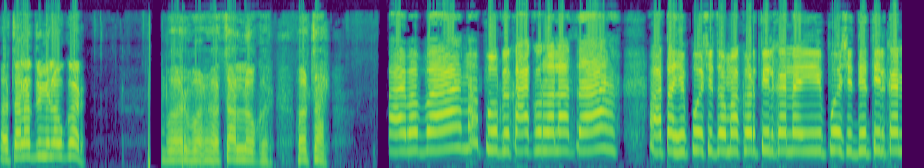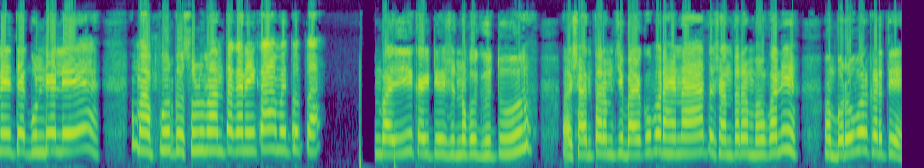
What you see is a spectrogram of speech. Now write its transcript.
अ, चला तुम्ही लवकर. बर बर. चाल लवकर. हो चाल. काय बाबा? ना पोग काय करू आला आता? आता हे पैसे जमा करतील का नाही? पैसे देतील का नाही त्या गुंड्याले? मा पोरग सोडून आणता का नाही? काय माहीत होता बाई काही टेन्शन नको घेऊ तू. शांतारामची बायको पण आहे ना तर शांताराम भाऊ का नाही बरोबर करते.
